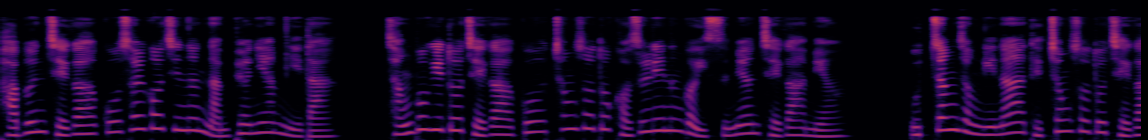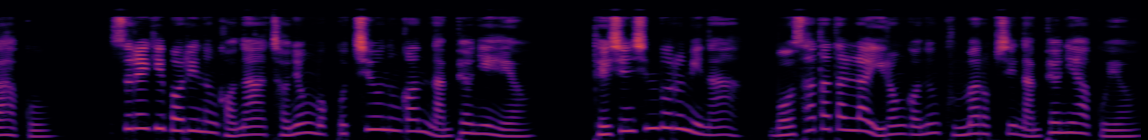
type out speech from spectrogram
밥은 제가 하고 설거지는 남편이 합니다. 장보기도 제가 하고 청소도 거슬리는 거 있으면 제가 하며 옷장 정리나 대청소도 제가 하고 쓰레기 버리는 거나 저녁 먹고 치우는 건 남편이 해요. 대신 심부름이나 뭐 사다 달라 이런 거는 군말 없이 남편이 하고요.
